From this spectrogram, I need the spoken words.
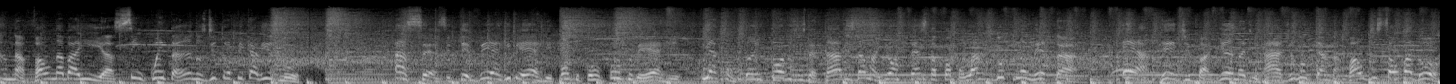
Carnaval na Bahia, 50 anos de tropicalismo. Acesse tvrbr.com.br e acompanhe todos os detalhes da maior festa popular do planeta. É a Rede Baiana de Rádio no Carnaval de Salvador.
